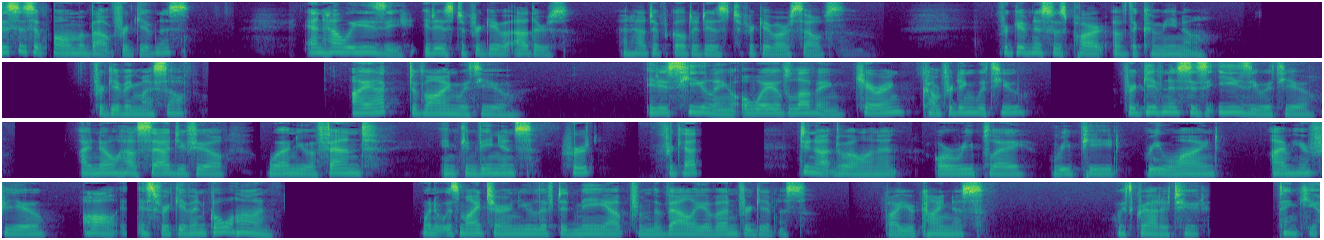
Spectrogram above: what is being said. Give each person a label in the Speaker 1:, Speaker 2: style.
Speaker 1: This is a poem about forgiveness and how easy it is to forgive others and how difficult it is to forgive ourselves. Forgiveness was part of the Camino, forgiving myself. I act divine with you. It is healing, a way of loving, caring, comforting with you. Forgiveness is easy with you. I know how sad you feel when you offend, inconvenience, hurt, forget. Do not dwell on it or replay, repeat, rewind. I'm here for you. All is forgiven. Go on. When it was my turn, you lifted me up from the valley of unforgiveness by your kindness with gratitude. Thank you.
